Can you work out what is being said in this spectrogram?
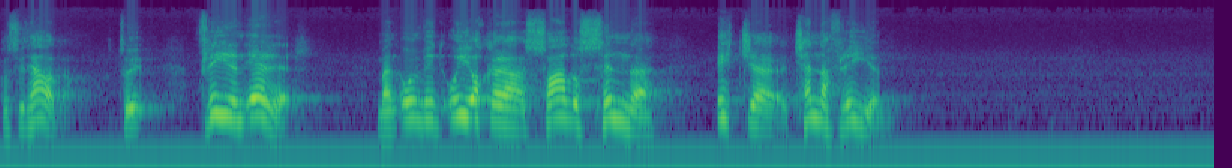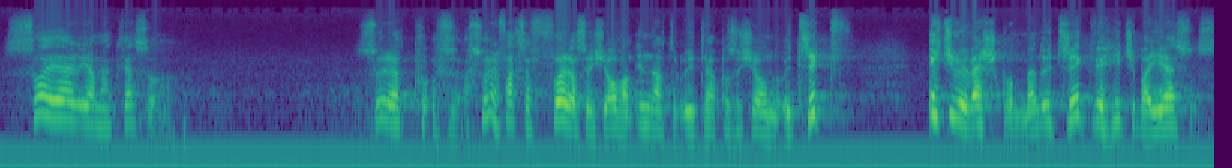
Hvordan vil det ha det? Så frien er her. Men om vi i okkara sal og sinne ikke kjenner frien, så er ja, men hva så? Så er, så er det faktisk å føre seg ikke av han innatter ut til posisjonen, og trygg, ikke ved verskon, men i trygg ved ikke bare Jesus.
